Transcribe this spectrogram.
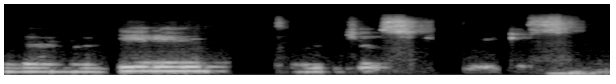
And then again, so just wait a second.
